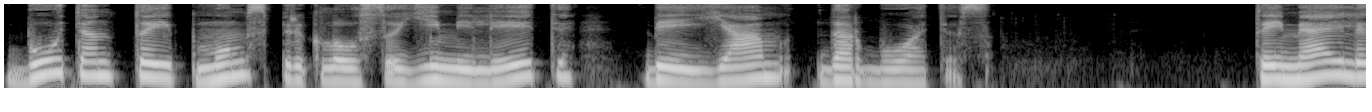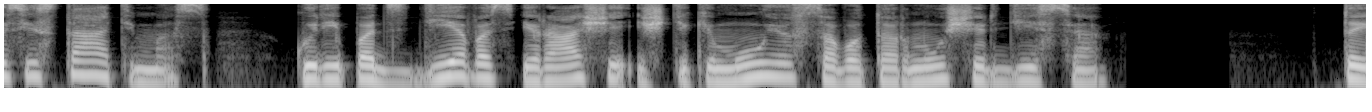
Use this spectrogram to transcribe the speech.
būtent taip mums priklauso jį mylėti bei jam darbuotis. Tai meilės įstatymas, kurį pats Dievas įrašė ištikimųjų savo tarnų širdyse. Tai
